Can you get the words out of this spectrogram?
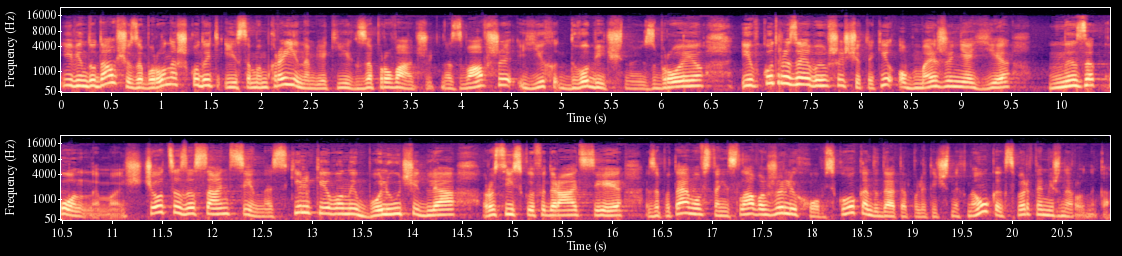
І він додав, що заборона шкодить і самим країнам, які їх запроваджують, назвавши їх двобічною зброєю, і вкотре заявивши, що такі обмеження є незаконними. Що це за санкції? Наскільки вони болючі для Російської Федерації? Запитаємо в Станіслава Желіховського, кандидата політичних наук, експерта міжнародника.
